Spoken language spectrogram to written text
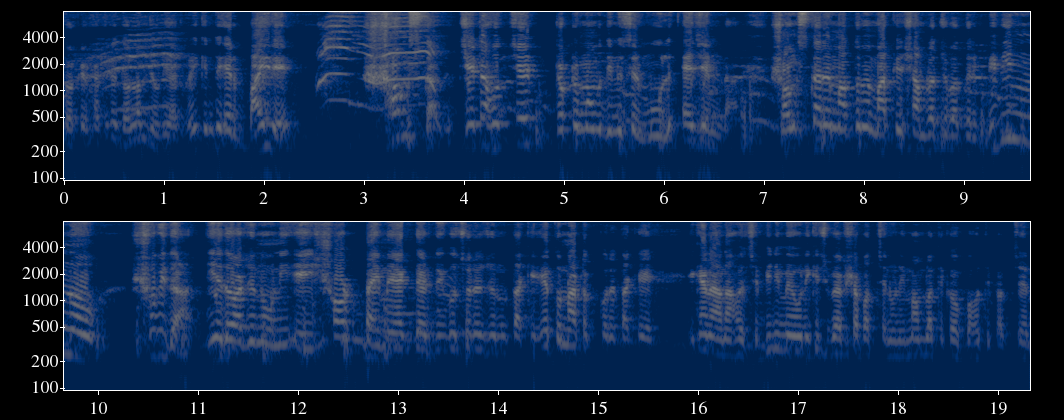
তর্কের খাতিরে ধরলাম যে উনি আগ্রহী, কিন্তু এর বাইরে সংস্কার, যেটা হচ্ছে ডক্টর মোহাম্মদ ইউনুসের মূল এজেন্ডা। সংস্কারের মাধ্যমে মার্কিন সাম্রাজ্যবাদের বিভিন্ন সুবিধা দিয়ে দেওয়ার জন্য উনি এই শর্ট টাইমে এক দেড় দুই বছরের জন্য তাকে এত নাটক করে তাকে এখানে আনা হয়েছে। বিনিময়ে উনি কিছু ব্যবসা পাচ্ছেন, উনি মামলা থেকে অব্যাহতি পাচ্ছেন।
